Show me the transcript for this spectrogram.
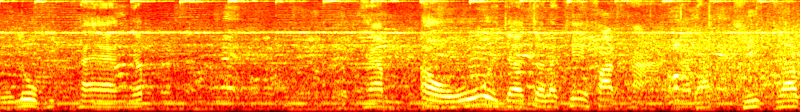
มีลูกพลิกแพลงครับเบ็คแฮมโอ้ยจะจระเข้ฟาดหางครับดักคิกครับ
